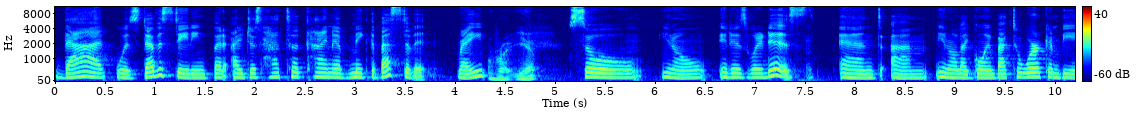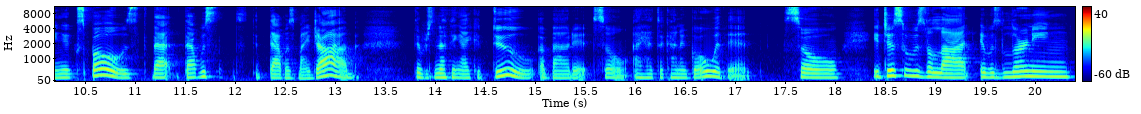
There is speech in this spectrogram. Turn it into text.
that was devastating, but I just had to kind of make the best of it, right? right. Yep. so you know it is what it is and um you know like going back to work and being exposed that that was that was my job there was nothing i could do about it so i had to kind of go with it So it just was a lot. It was learning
